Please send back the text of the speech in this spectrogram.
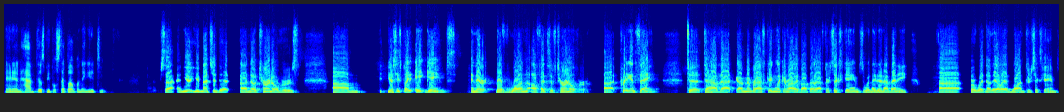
and have those people step up when they needed to percent. And you you mentioned it, uh, no turnovers. Um, USC's played eight games, and they're they have one offensive turnover. Uh, pretty insane to to have that. I remember asking Lincoln Riley about that after six games when they didn't have any. Uh, or what? No, they only had one through six games.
